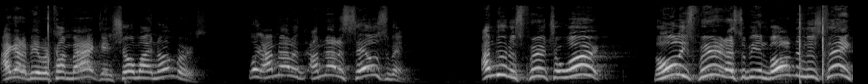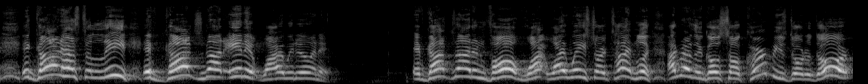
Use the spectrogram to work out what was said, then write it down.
I got to be able to come back and show my numbers. Look, I'm not, a, I'm not a salesman. I'm doing a spiritual work. The Holy Spirit has to be involved in this thing. If God has to lead, if God's not in it, why are we doing it? If God's not involved, why, why waste our time? Look, I'd rather go sell Kirby's door to door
